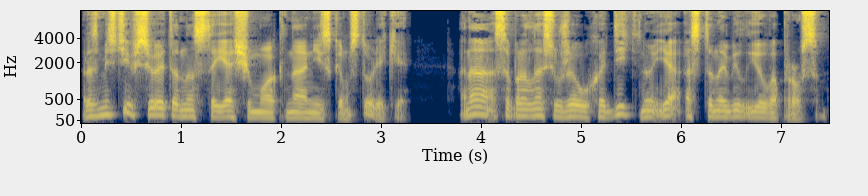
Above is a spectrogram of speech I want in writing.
Разместив все это на стоящему окна низком столике, она собралась уже уходить, но я остановил ее вопросом.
